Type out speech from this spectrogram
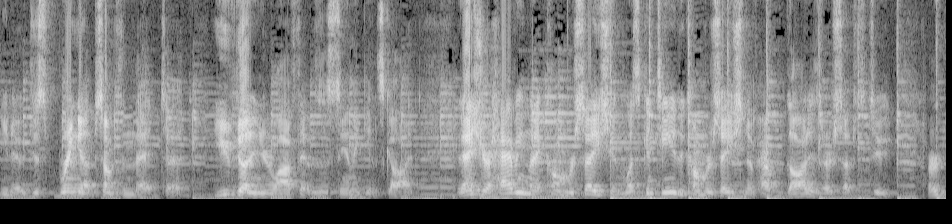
you know, just bring up something that uh, you've done in your life that was a sin against God. And as you're having that conversation, let's continue the conversation of how God is our substitute, or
